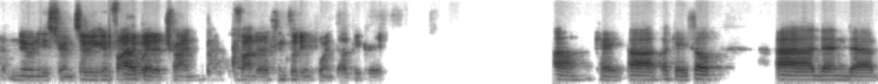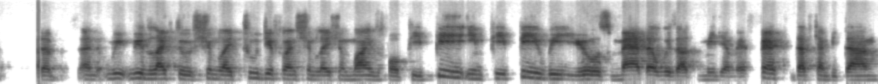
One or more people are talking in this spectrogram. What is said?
at noon Eastern, so if you can find a way to try and find a concluding point, that'd be great. Uh, okay, uh, okay, so uh, then the, the and we we'd like to simulate two different simulation lines for PP. In PP, we use MATTER without medium effect that can be done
